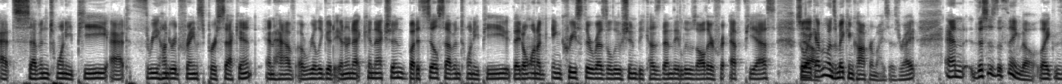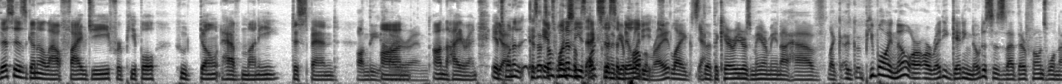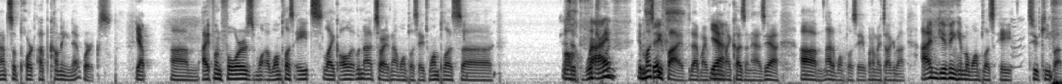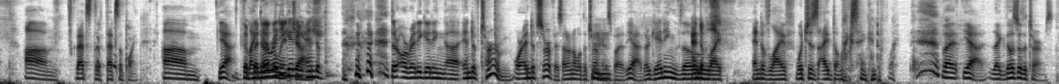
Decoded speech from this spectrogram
at 720p at 300 frames per second and have a really good internet connection, but it's still 720p. They don't want to increase their resolution because then they lose all their FPS. So, yeah. like, everyone's making compromises, right? And this is the thing, though. Like, this is going to allow 5G for people who don't have money to spend on the on, higher end. On the higher end, it's yeah. one of the, because at some point one of these accessibility problem, right? Like yeah. the, the carriers may or may not have like uh, people I know are already getting notices that their phones will not support upcoming networks. Yep. Um, iPhone fours, One OnePlus eights, like all not sorry, not OnePlus eights, OnePlus. Uh, is oh, it five? It must six? be five that my yeah. that my cousin has. Yeah, um, not a one eight. What am I talking about? I'm giving him a one eight to keep up. Um, that's the that's the point. Um, yeah, the like they're already getting Josh. end of they're already getting uh, end of term or end of service. I don't know what the term mm-hmm. is, but yeah, they're getting those end of life. End of life, which is I don't like saying end of life, but yeah, like those are the terms.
